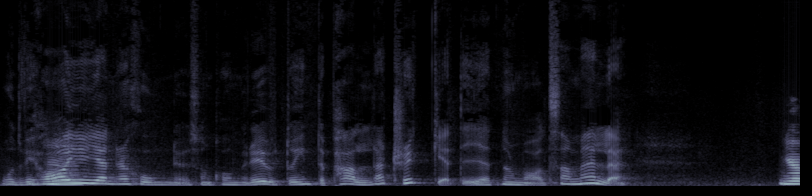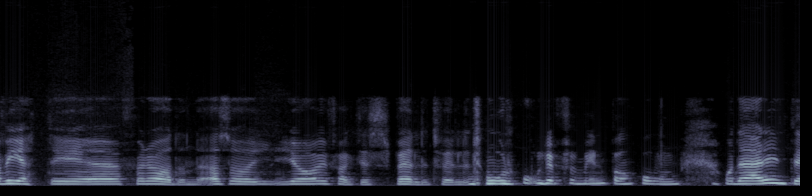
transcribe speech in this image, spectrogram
Och vi har ju en generation nu som kommer ut och inte pallar trycket i ett normalt samhälle. Jag vet, det är förödande. Alltså, jag är faktiskt väldigt, väldigt orolig för min pension. Och det här är inte,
